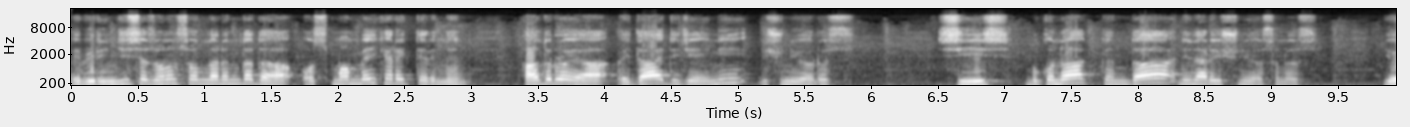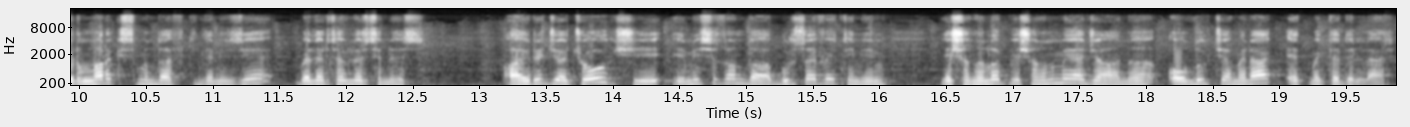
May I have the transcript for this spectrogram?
ve birinci sezonun sonlarında da Osman Bey karakterinin kadroya veda edeceğini düşünüyoruz. Siz bu konu hakkında neler düşünüyorsunuz? Yorumlar kısmında fikirlerinizi belirtebilirsiniz. Ayrıca çoğu kişi yeni sezonda Bursa Fethi'nin yaşanılıp yaşanılmayacağını oldukça merak etmektedirler.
